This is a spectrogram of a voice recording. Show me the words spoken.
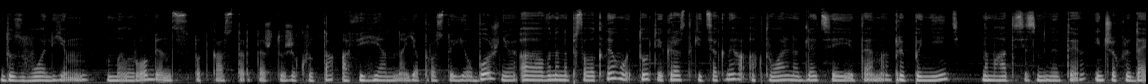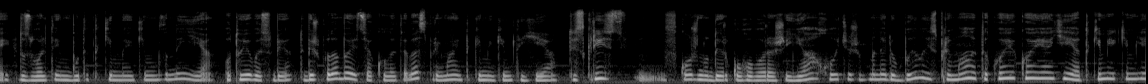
Дозвольєм Мел Робінс, подкастер, теж дуже крута, офігенна. Я просто її обожнюю. Вона написала книгу. Тут якраз таки ця книга актуальна для цієї теми. Припиніть намагатися змінити інших людей. Дозвольте їм бути такими, яким вони є. От уяви собі, тобі ж подобається, коли тебе сприймають таким, яким ти є. Ти скрізь в кожну дирку говориш: Я хочу, щоб мене любили і сприймали такою, якою я є, таким, яким я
